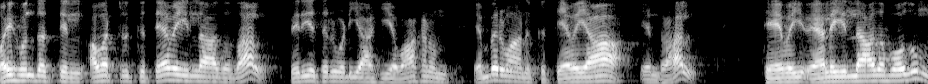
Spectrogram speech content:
வைகுந்தத்தில் அவற்றுக்கு தேவையில்லாததால் பெரிய திருவடியாகிய வாகனம் எம்பெருமானுக்கு தேவையா என்றால் தேவை வேலையில்லாத போதும்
